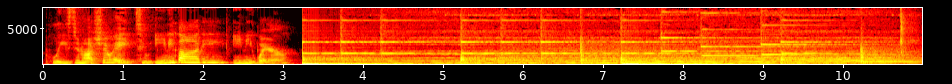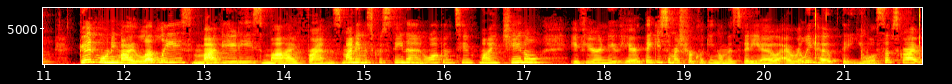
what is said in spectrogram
Please do not show hate to anybody, anywhere. Good morning, my lovelies, my beauties, my friends. My name is Christina and welcome to my channel. If you're new here, thank you so much for clicking on this video. I really hope that you will subscribe,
